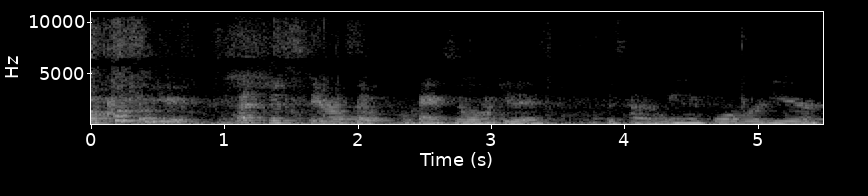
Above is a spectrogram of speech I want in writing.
That's just sterile soap, okay? So I want you to just kind of lean forward here.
